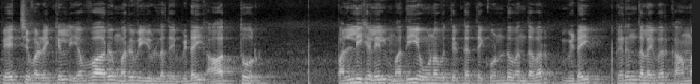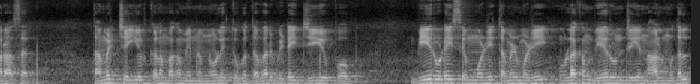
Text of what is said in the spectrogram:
பேச்சு வழக்கில் எவ்வாறு மருவியுள்ளது? விடை ஆத்தூர். பள்ளிகளில் மதிய உணவு திட்டத்தை கொண்டு வந்தவர் விடை பெருந்தலைவர் காமராசர். தமிழ்ச் செய்யுட்கலம்பகம் என்னும் நூலை தொகுத்தவர் விடை ஜியு போப். வீருடை செம்மொழி தமிழ்மொழி உலகம் வேரூன்றிய நாள் முதல்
